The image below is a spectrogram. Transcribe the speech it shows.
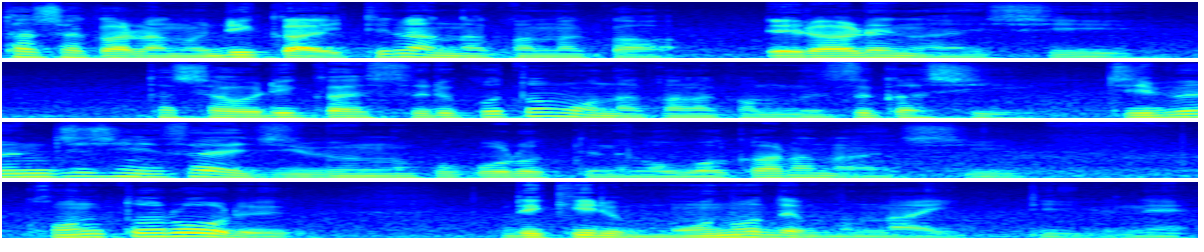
他者からの理解っていうのはなかなか得られないし他者を理解することもなかなか難しい。自分自身さえ自分の心っていうのが分からないしコントロールできるものでもないっていうね、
